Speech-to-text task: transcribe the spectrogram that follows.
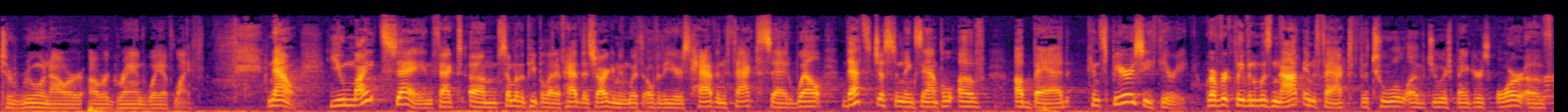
to ruin our, our grand way of life. Now, you might say, in fact, um, some of the people that I've had this argument with over the years have, in fact, said, well, that's just an example of a bad conspiracy theory. Grover Cleveland was not, in fact, the tool of Jewish bankers or of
